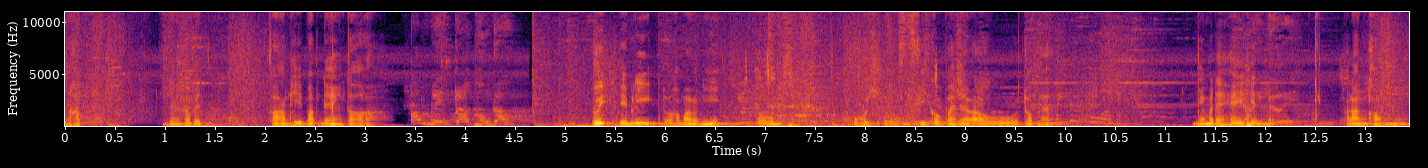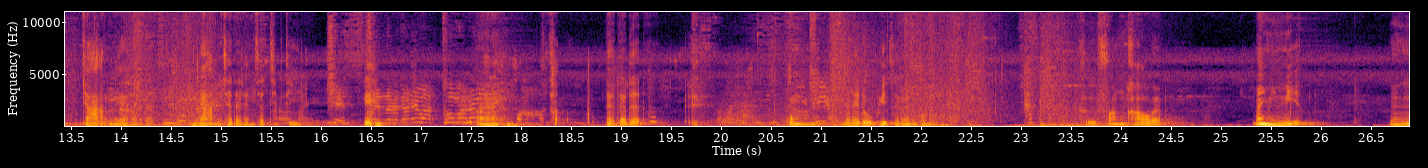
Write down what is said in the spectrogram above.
นะครับ จากนั้นก็ไปฟาร์มที่บัฟแดงต่อป้อมเลนกลางของเราเฮ้ยเอมิลี่โดดเข้ามาแบบนี้โดนโอ้ยโดนฟิกออกไปแล้วเอาจบแล้ว ยังไม่ได้ให้เห็นแบบพลังของหยานเลยครับหยานใช้ได้ทั้งชัดสิบทีเอ๊ะอะไรนะครับเดี๋ยวเดี๋ยวเดี๋ยวผมไม่ได้ดูผิดใช่ไหมทุกคน คือฝั่งเขาแบบ ไม่มีเมีดเออ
